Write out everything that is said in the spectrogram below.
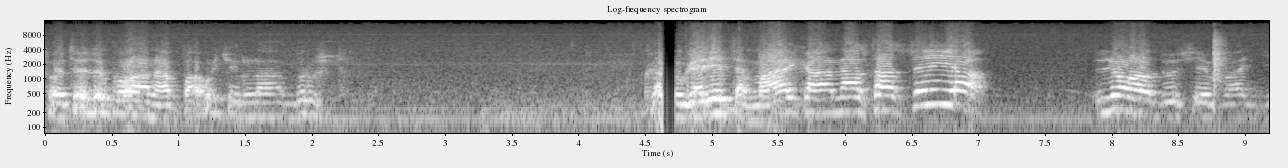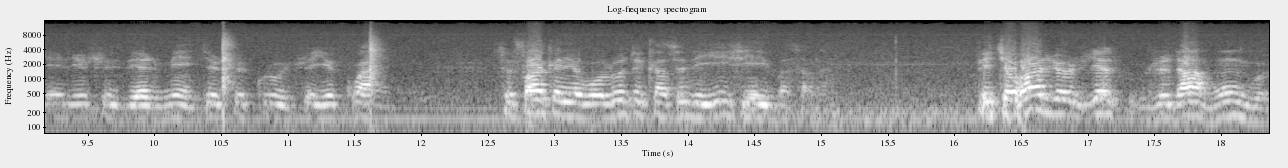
S-o trezit cu Ana Paucil la Brustul. Călugărița, Maica Anastasia, le-a adus Evanghelie și vermente și cruci și icoane să facă revoluție ca să de ei să iei Basara. Pe Ciohar Georgescu, judan, ungur,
